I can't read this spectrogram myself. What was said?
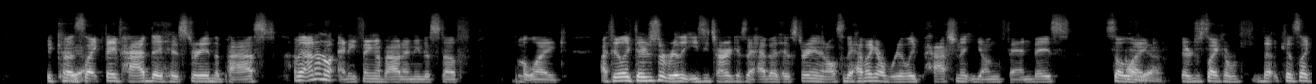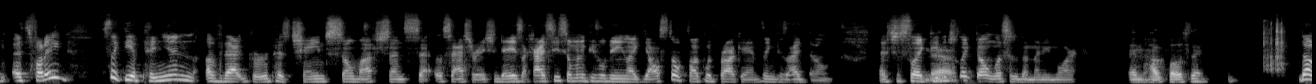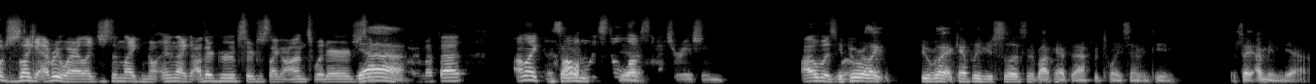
because yeah. like they've had the history in the past i mean i don't know anything about any of this stuff but like i feel like they're just a really easy target because they have that history and also they have like a really passionate young fan base so Oh, like yeah. they're just like a because like it's funny it's like the opinion of that group has changed so much since the saturation days like i see so many people being like y'all still fuck with brockhampton because i don't it's just like people Yeah. just like don't listen to them anymore And hug posting. No, just like everywhere, like just in like no, in like other groups or just like on Twitter. Just, like, Yeah. talking about that. I'm like, And I'll always still love saturation. I always Yeah, people were like, people were like, I can't believe you're still listening to Brockhampton after 2017. Which I, I mean, yeah,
